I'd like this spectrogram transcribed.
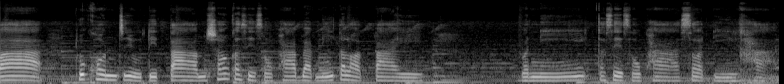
ว่าทุกคนจะอยู่ติดตามช่องเกษตรโสภาแบบนี้ตลอดไป วันนี้เกษตรโสภา สวัสดีค่ะ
